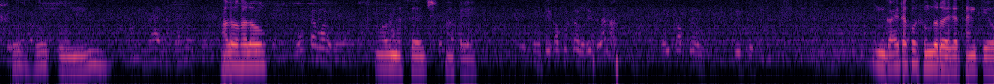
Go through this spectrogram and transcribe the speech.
শুধু তুমি হ্যালো হ্যালো। না ওই কাপড় গাড়িটা খুব সুন্দর হয়েছে থ্যাংক ইউ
